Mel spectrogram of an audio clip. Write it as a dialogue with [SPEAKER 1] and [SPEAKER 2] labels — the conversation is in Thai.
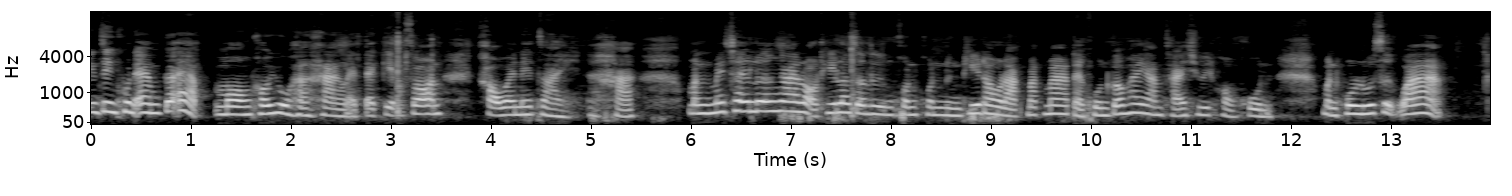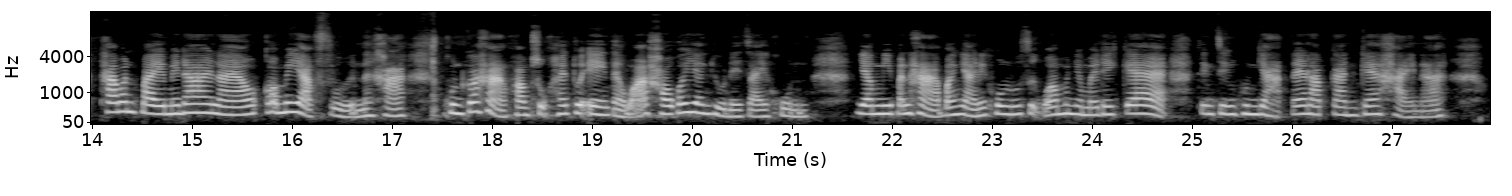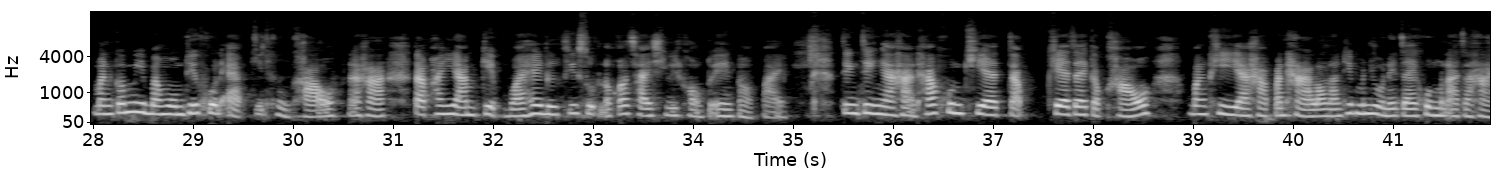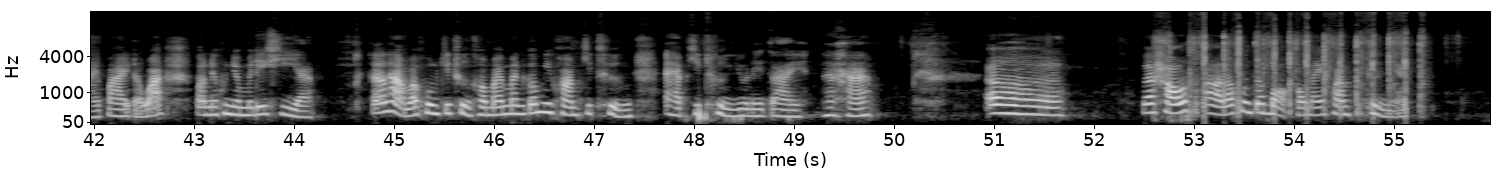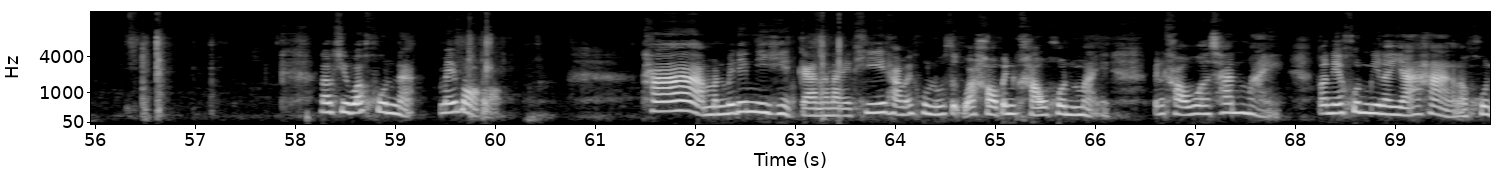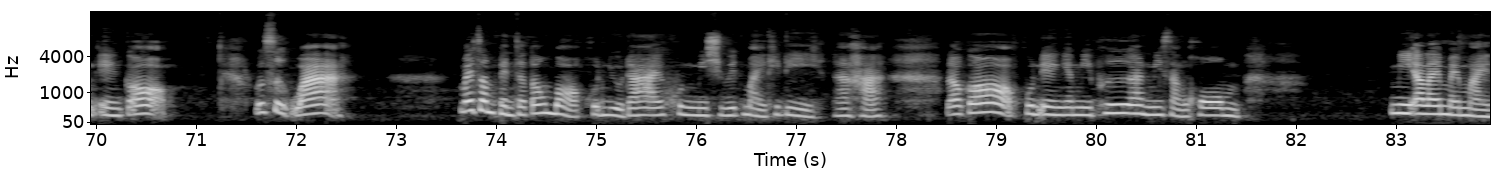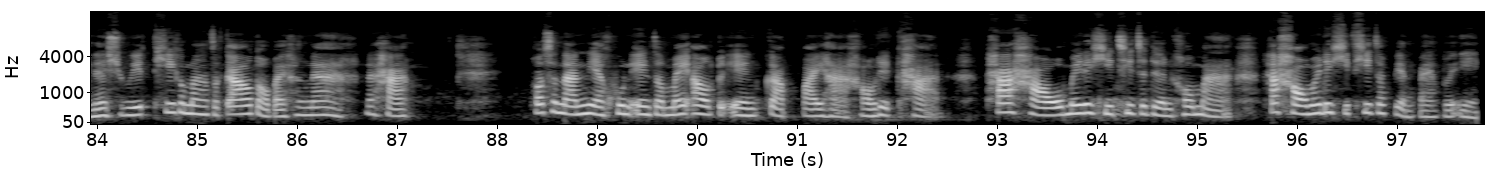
[SPEAKER 1] จริงๆ คุณแอมก็แอบมองเขาอยู่ห่างๆแหละแต่เก็บซ่อนเขาไว้ในใจนะคะ มันไม่ใช่เรื่องง่ายหรอกที่เราจะลืมคนคนหนึ่งที่เรารักมาก ๆ แต่คุณก็พยายามใช้ชีวิตของคุณ เหมือนคุณรู้สึกว่า ถ้ามันไปไม่ได้แล้วก็ไม่อยากฝืนนะคะ คุณก็หาความสุขให้ตัวเอง แต่ว่าเขาก็ยังอยู่ในใจคุณ ยังมีปัญหาบางอย่างที่คุณรู้สึกว่ามันยังไม่ได้แก้ จริง ๆ คุณอยากได้รับการแก้ไขนะ มันก็มีบางมุมที่คุณแอบคิดถึงเขานะคะ แต่พยายามเก็บไว้ให้ลึกที่สุดแล้วก็ใช้ชีวิตของตัวเองต่อไป จริงๆอะค่ะถ้าคุณเคลียร์จับ เคลียร์ใจกับเขา บางทีอะค่ะ ปัญหาเหล่านั้นที่มันอยู่ในใจคุณมันอาจจะหายไป แต่ว่าตอนนี้คุณยังไม่ได้เคลียร์ถ้าถามว่าคุณคิดถึงเขาไหมมันก็มีความคิดถึงแอบคิดถึงอยู่ในใจนะคะ เออแล้วเขาเออแล้วคุณจะบอกเขาไหมความคิดถึงเนี้ยเราคิดว่าคุณน่ะ ไม่บอกหรอก ถ้ามันไม่ได้มีเหตุการณ์อะไรที่ทำให้คุณรู้สึกว่าเขาเป็นเขาคนใหม่ เป็นเขาเวอร์ชั่นใหม่ ตอนนี้คุณมีระยะห่างแล้วคุณเองก็ รู้สึกว่า ไม่จำเป็นจะต้องบอกคุณอยู่ได้ คุณมีชีวิตใหม่ที่ดีนะคะ แล้วก็คุณเองยังมีเพื่อน มีสังคม มีอะไรใหม่ ๆ ในชีวิตที่กำลังจะก้าวต่อไปข้างหน้านะคะ ราะฉะนั้นเนี่ยคุณเองจะไม่เอาตัวเองกลับไปหาเขาเด็ดขาด ถ้าเขาไม่ได้คิดที่จะเดินเข้ามา ถ้าเขาไม่ได้คิดที่จะเปลี่ยนแปลงตัวเอง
